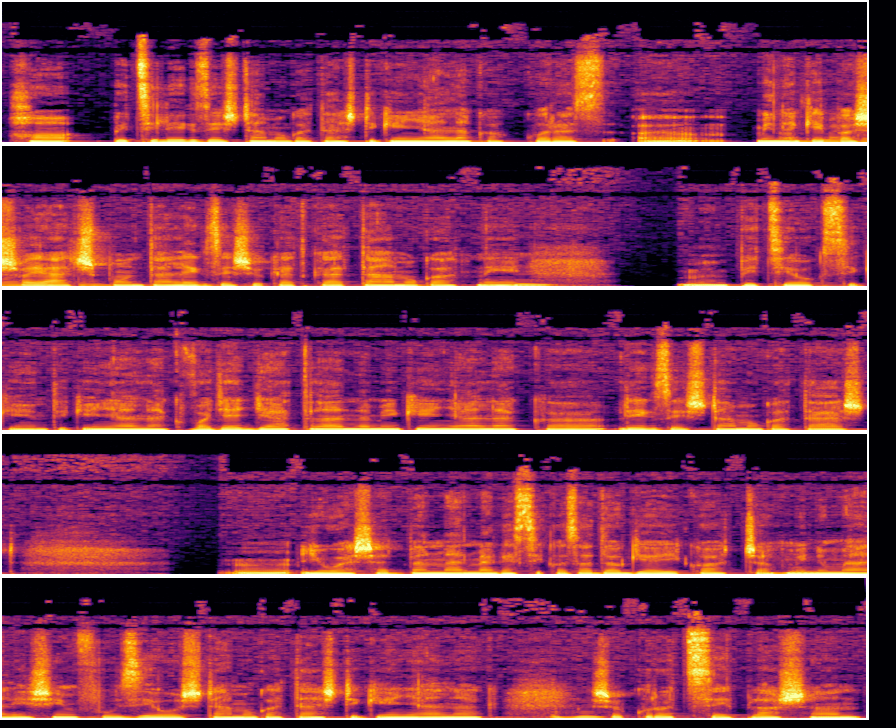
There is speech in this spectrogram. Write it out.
Ha pici légzés támogatást igényelnek, akkor az mindenképp a saját spontán légzésüket kell támogatni, mm. pici oxigént igényelnek, vagy egyáltalán nem igényelnek légzés támogatást jó esetben már megeszik az adagjaikat, csak uh-huh. minimális infúziós támogatást igényelnek, uh-huh. és akkor ott szép lassan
